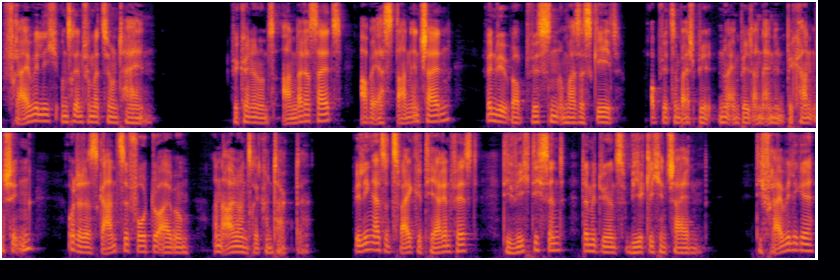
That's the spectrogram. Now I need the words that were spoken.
freiwillig unsere Informationen teilen. Wir können uns andererseits aber erst dann entscheiden, wenn wir überhaupt wissen, um was es geht, ob wir zum Beispiel nur ein Bild an einen Bekannten schicken oder das ganze Fotoalbum an all unsere Kontakte. Wir legen also zwei Kriterien fest, die wichtig sind, damit wir uns wirklich entscheiden. Die freiwillige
